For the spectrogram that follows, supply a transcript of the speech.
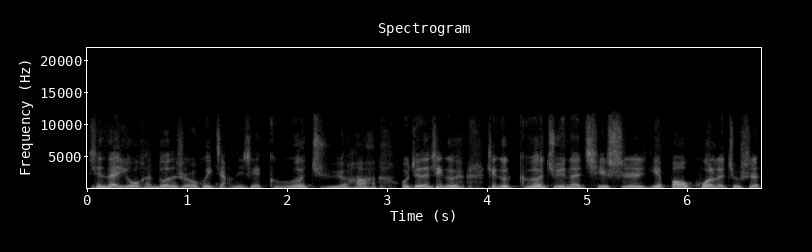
现在有很多的时候会讲那些格局哈，我觉得这个这个格局呢，其实也包括了，就是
